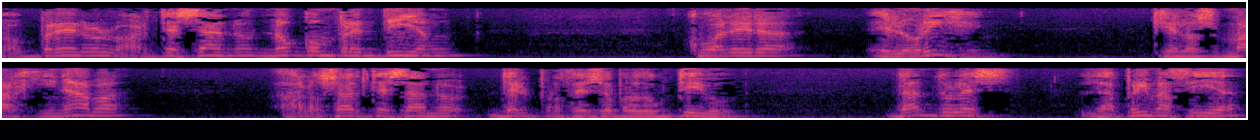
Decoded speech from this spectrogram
obreros, los artesanos, no comprendían cuál era el origen que los marginaba a los artesanos del proceso productivo, dándoles la primacía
